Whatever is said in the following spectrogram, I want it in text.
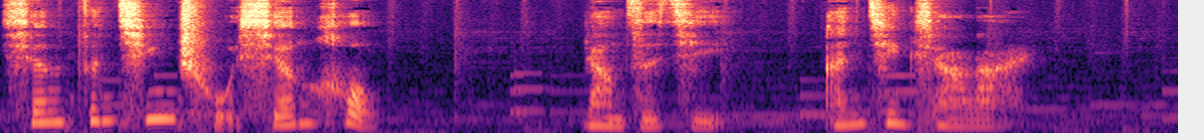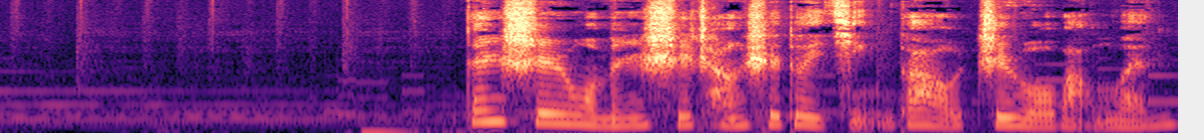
先分清楚先后，让自己。安静下来，但是我们时常是对警告置若罔闻，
